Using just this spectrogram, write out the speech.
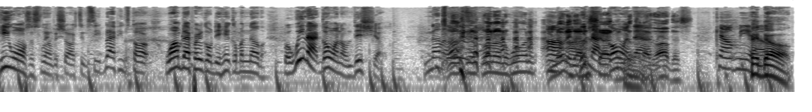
He wants to swim with sharks too. See, black people start one black person go to hook up another, but we not going on this show. None of Will us. Going on the water? You know they got We're a not shark that going looks down like. August. Count me Hey, out. Hey dog,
